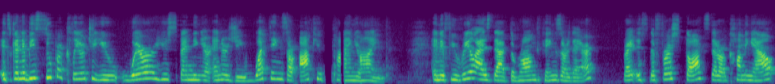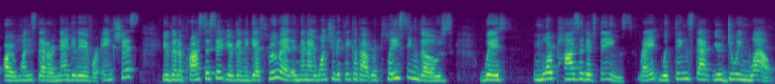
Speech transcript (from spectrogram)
it's going to be super clear to you where are you spending your energy? What things are occupying your mind? And if you realize that the wrong things are there, right? If the first thoughts that are coming out are ones that are negative or anxious, you're going to process it, you're going to get through it. And then I want you to think about replacing those with more positive things, right? With things that you're doing well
